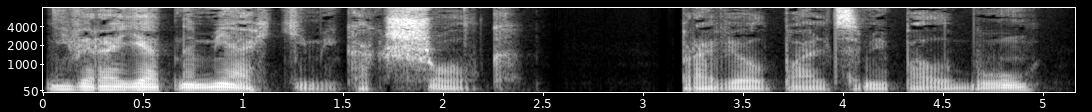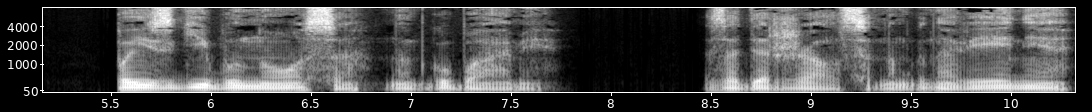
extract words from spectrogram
невероятно мягкими, как шелк. Провел пальцами по лбу, по изгибу носа над губами задержался на мгновение,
